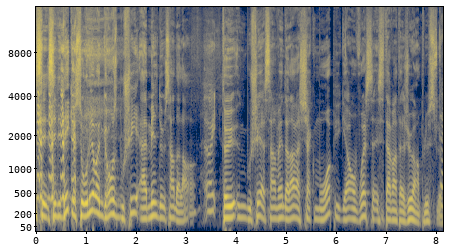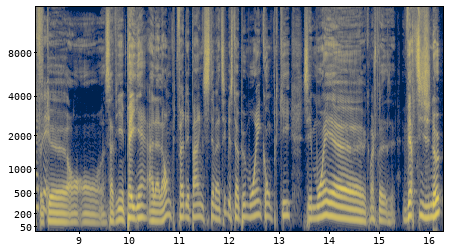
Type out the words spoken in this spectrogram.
c'est, c'est l'idée que si au lieu d'avoir une grosse bouchée à 1200 Oui. tu as eu une bouchée à 120 à chaque mois, puis gars, on voit que c'est, c'est avantageux en plus. Là. À fait. que, on, on- ça vient payant à la longue, puis de faire de l'épargne systématique, mais c'est un peu moins compliqué, c'est moins, euh, comment je vertigineux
